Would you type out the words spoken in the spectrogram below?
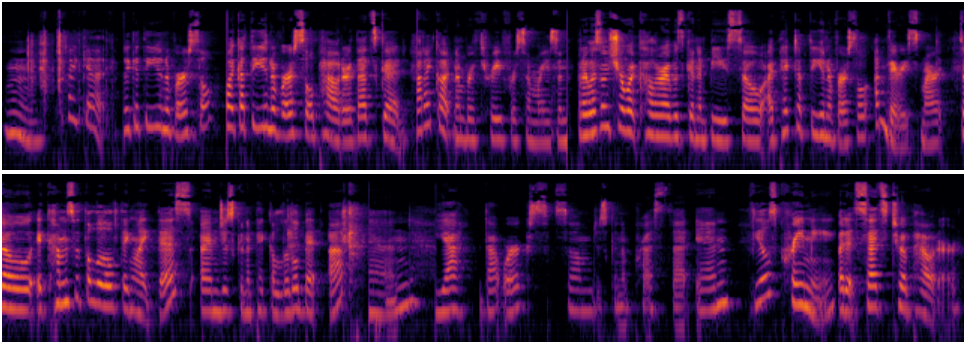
Hmm, what did I get? Did I get the universal? Oh, I got the universal powder. That's good. I thought I got number three for some reason, but I wasn't sure what color I was gonna be, so I picked up the universal. I'm very smart. So it comes with a little thing like this. I'm just gonna pick a little bit up and yeah, that works. So I'm just gonna press that in. Feels creamy, but it sets to a powder.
